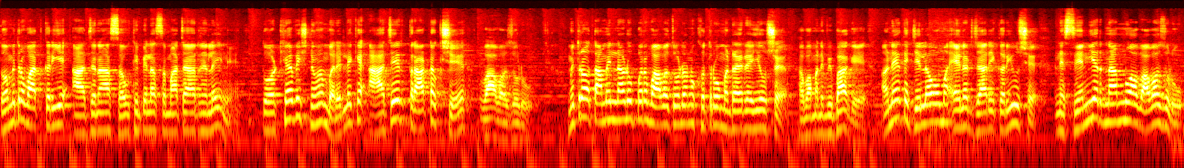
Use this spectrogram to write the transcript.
તો મિત્રો વાત કરીએ આજના સૌથી પહેલા સમાચારને લઈને, તો અઠ્યાવીસ નવેમ્બર એટલે કે આજે ત્રાટક છે વાવાઝોડું. મિત્રો, તામિલનાડુ પર વાવાઝોડાનો ખતરો મંડાઈ રહ્યો છે. હવામાન વિભાગે અનેક જિલ્લાઓમાં એલર્ટ જારી કર્યું છે અને સેનિયર નામનું આ વાવાઝોડું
